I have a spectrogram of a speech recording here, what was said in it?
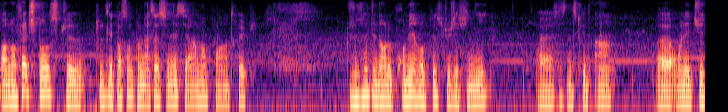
Bon, mais en fait, je pense que toutes les personnes qu'on a assassinées, c'est vraiment pour un truc. Je sais que dans le premier opus que j'ai fini, Assassin's Creed 1, euh, on les tuait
